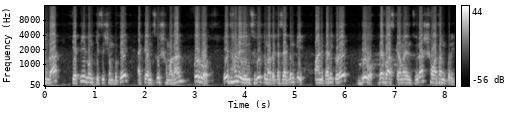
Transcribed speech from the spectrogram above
আমরা কেপি এবং কেসি সম্পর্কে একটা এমসিকিউ সমাধান করব। এই ধরনের এমসিকিউ তোমাদের কাছে একদম কি পানি পানি করে দেব। দেখো আজকে আমরা এমসিকিউটা সমাধান করি।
